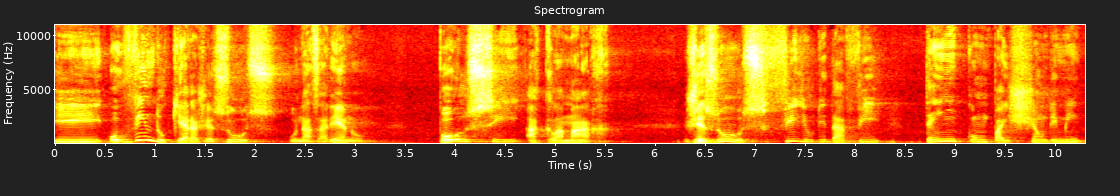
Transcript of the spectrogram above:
E, ouvindo que era Jesus, o Nazareno, pôs-se a clamar: Jesus, filho de Davi, tem compaixão de mim.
